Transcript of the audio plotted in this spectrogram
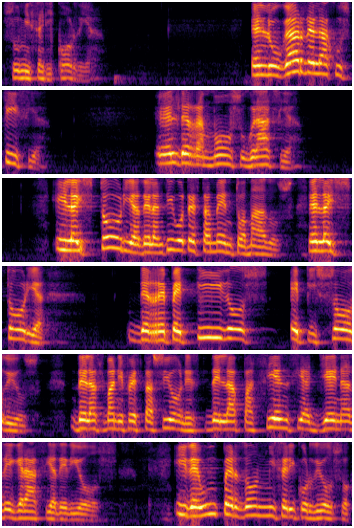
su misericordia. En lugar de la justicia, Él derramó su gracia. Y la historia del Antiguo Testamento, amados, es la historia de repetidos episodios de las manifestaciones de la paciencia llena de gracia de Dios y de un perdón misericordioso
